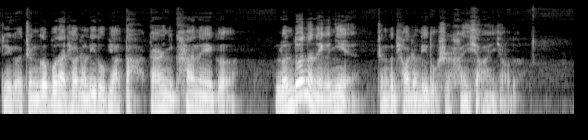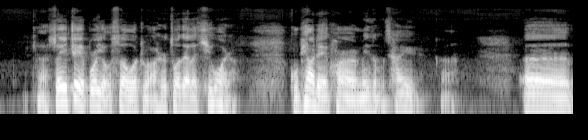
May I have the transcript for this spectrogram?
这个整个波段调整力度比较大，但是你看那个伦敦的那个镍，整个调整力度是很小很小的。啊，所以这一波有色我主要是做在了期货上，股票这一块没怎么参与啊。呃，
